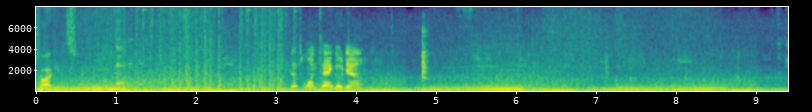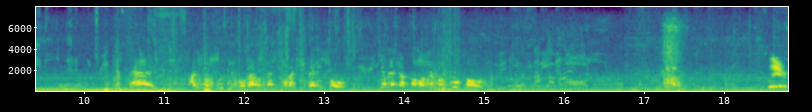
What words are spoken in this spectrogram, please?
Targets. That's one tango down. ¡Ey! ¡Hay unos últimos soldados yanquis aquí, Merito! ¡Quiebren a todos esos putos! Clear.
